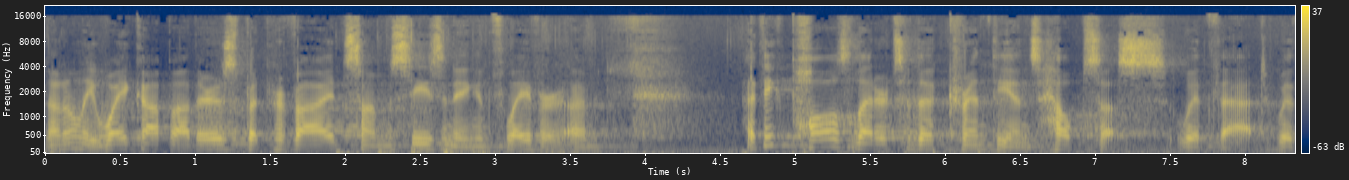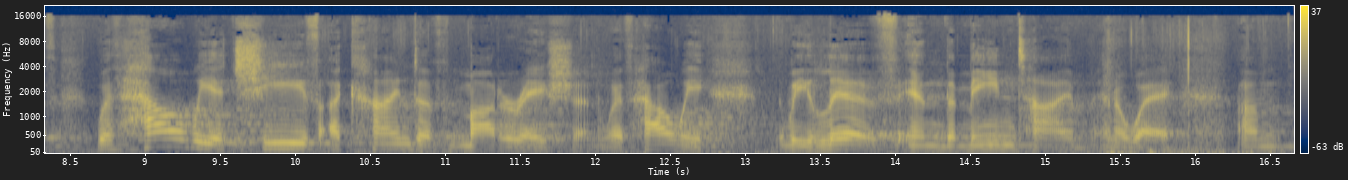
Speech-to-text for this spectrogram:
not only wake up others, but provide some seasoning and flavor. Um, I think Paul's letter to the Corinthians helps us with that, with, with how we achieve a kind of moderation, with how we, we live in the meantime, in a way. Um,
